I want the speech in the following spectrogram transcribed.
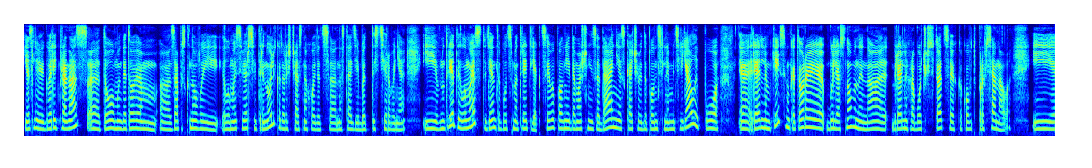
Если говорить про нас, э, то мы готовим э, запуск новой LMS-версии 3.0, которая сейчас находится на стадии бета-тестирования. И внутри этой LMS студенты будут смотреть лекции, выполнять домашние задания, скачивать дополнительные материалы по э, реальным кейсам, которые были основаны на реальных рабочих ситуациях какого-то профессионала. И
